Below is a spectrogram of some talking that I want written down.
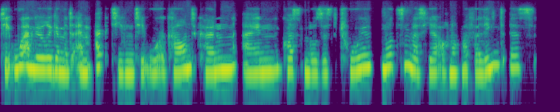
TU-Angehörige mit einem aktiven TU-Account können ein kostenloses Tool nutzen, was hier auch nochmal verlinkt ist.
